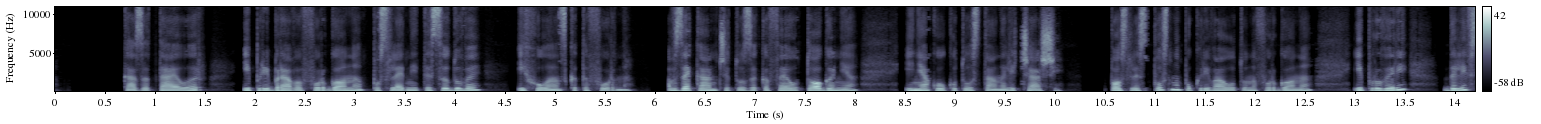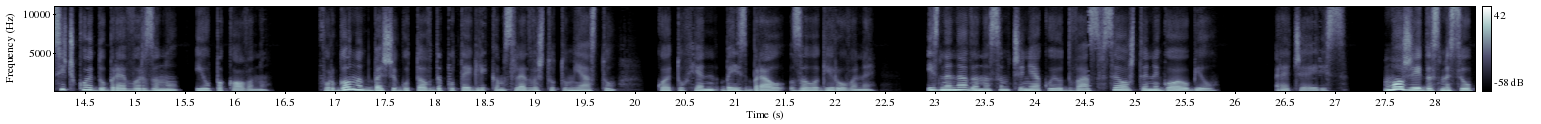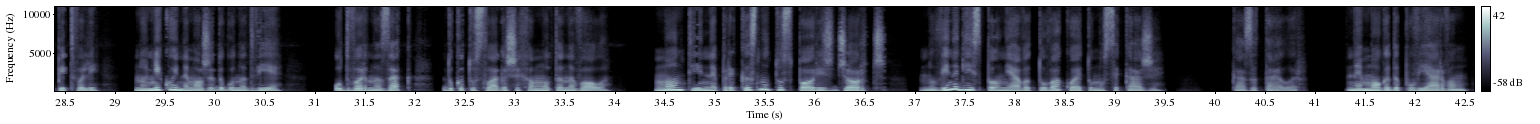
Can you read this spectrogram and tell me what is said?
каза Тайлър и прибрава фургона, последните съдове и холандската фурна. Взе канчето за кафе от огъня и няколкото останали чаши. После спусна покривалото на фургона и провери дали всичко е добре вързано и опаковано. Фургонът беше готов да потегли към следващото място, което Хен бе избрал за лагируване. Изненадана съм, че някой от вас все още не го е убил, рече Ерис. Може и да сме се опитвали, но никой не може да го надвие, отвърна Зак, докато слагаше хамута на вола. Монти непрекъснато спори с Джордж, но винаги изпълнява това, което му се каже, каза Тайлър. Не мога да повярвам,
